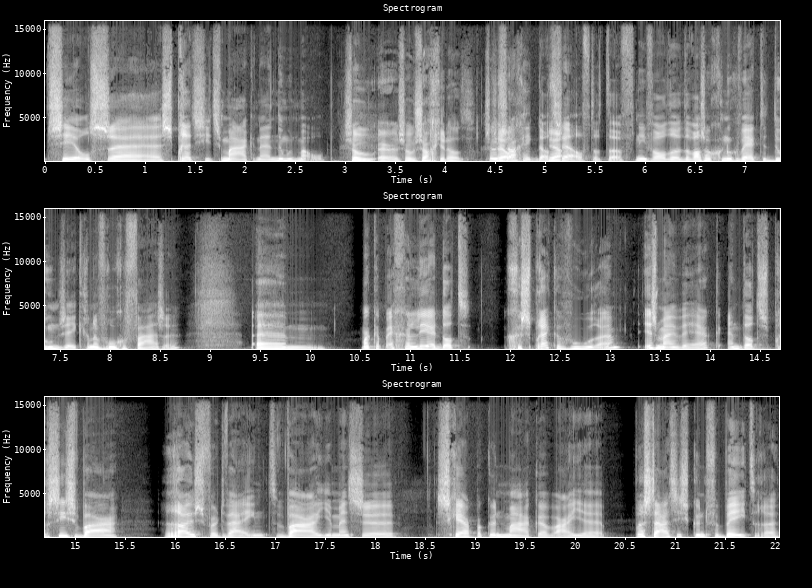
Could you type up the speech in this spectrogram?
sales, eh, spreadsheets maken, en noem het maar op. Zo, eh, zo zag je dat Zo zelf. zag ik dat Ja. zelf. Dat, of in ieder geval, er, er was ook genoeg werk te doen, zeker in een vroege fase. Ehm, maar ik heb echt geleerd dat gesprekken voeren is mijn werk. En dat is precies waar ruis verdwijnt. Waar je mensen scherper kunt maken, waar je prestaties kunt verbeteren.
